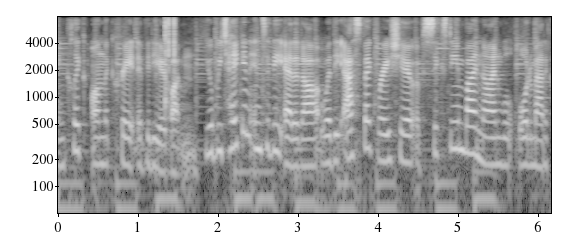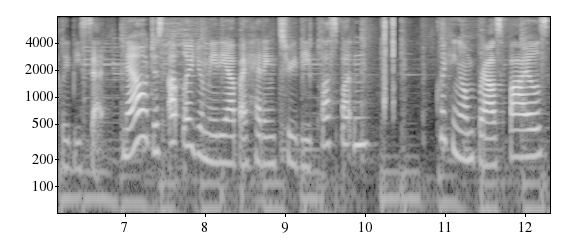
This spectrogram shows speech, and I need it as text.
and click on the create a video button. You'll be taken into the editor where the aspect ratio of 16 by 9 will automatically be set. Now just upload your media by heading to the plus button, clicking on browse files,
